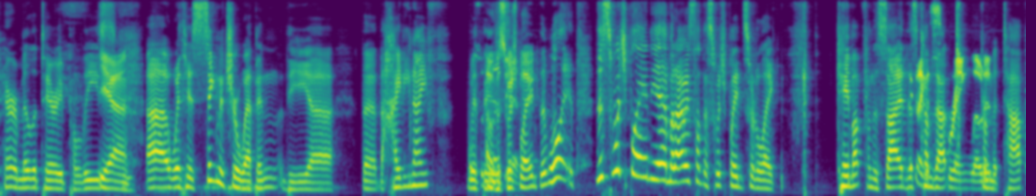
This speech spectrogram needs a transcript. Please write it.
paramilitary police, yeah. uh, with his signature weapon, the uh, the the Heidi knife. With Oh, the his- switchblade. the, well, it- the switchblade, yeah, but I always thought the switchblade sort of like came up from the side. This Like comes out from the top.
